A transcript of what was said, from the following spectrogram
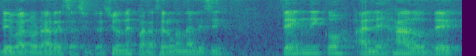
de valorar esas situaciones para hacer un análisis técnico alejado de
